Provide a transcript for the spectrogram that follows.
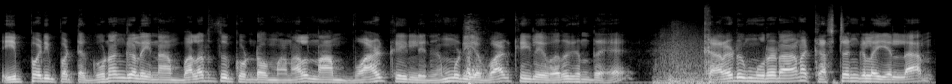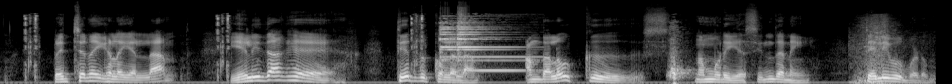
இப்படிப்பட்ட குணங்களை நாம் வளர்த்து கொண்டோமானால் நாம் வாழ்க்கையில் நம்முடைய வாழ்க்கையிலே வருகின்ற கரடு முரடான கஷ்டங்களை எல்லாம் பிரச்சனைகளை எல்லாம் எளிதாக தீர்த்து கொள்ளலாம். அந்த அளவுக்கு நம்முடைய சிந்தனை தெளிவுபடும்.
